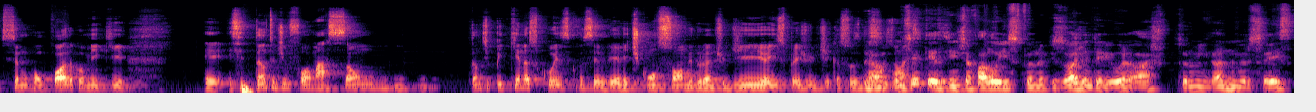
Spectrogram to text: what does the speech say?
você não concorda comigo que esse tanto de informação tanto de pequenas coisas que você vê ali te consome durante o dia e isso prejudica as suas decisões. Não, com certeza. A gente já falou isso, foi no episódio anterior, eu acho, se eu não me engano, número 6,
